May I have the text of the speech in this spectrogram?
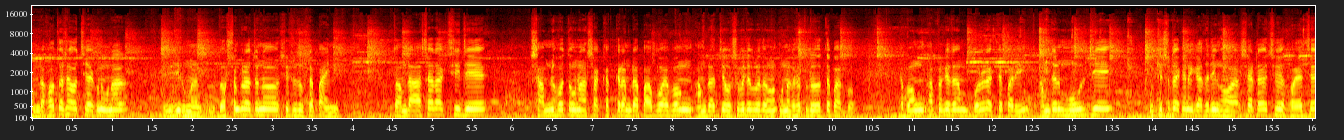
আমরা হতাশা হচ্ছে এখন ওনার মানে দর্শন করার জন্য সেই সুযোগটা পাইনি। তো আমরা আশা রাখছি যে সামনে হয়তো ওনার সাক্ষাৎকার আমরা পাবো এবং আমরা যে অসুবিধাগুলো ওনার কাছে তুলে ধরতে পারব। এবং আপনাকে যেমন বলে রাখতে পারি, আমাদের মূল যে উদ্দেশ্যটা এখানে গ্যাদারিং হওয়ার, সেটা হচ্ছে হয়েছে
